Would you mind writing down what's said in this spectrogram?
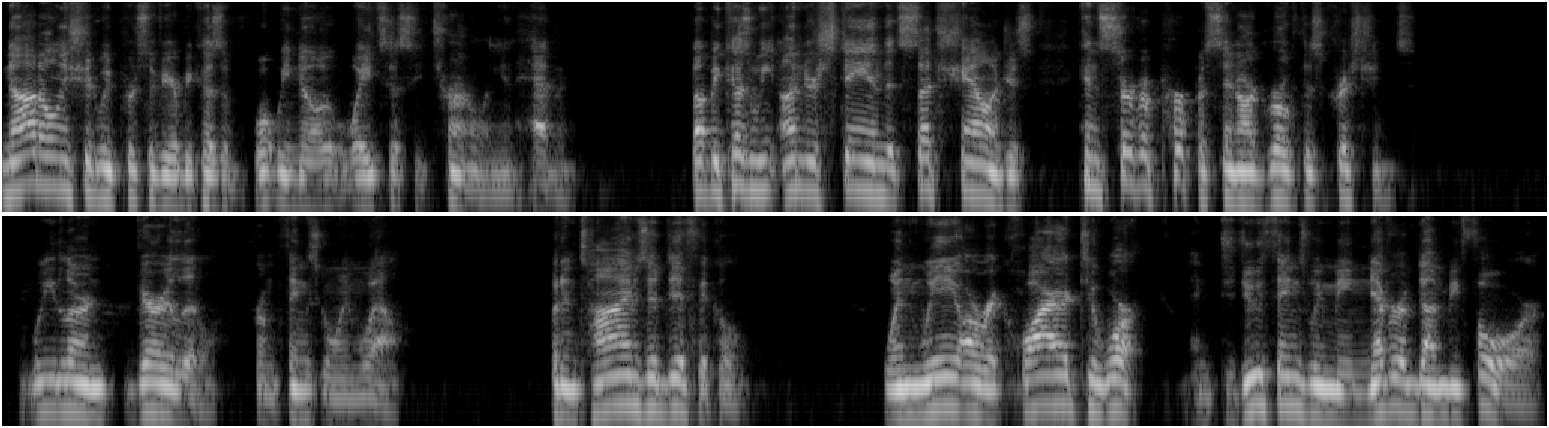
Not only should we persevere because of what we know awaits us eternally in heaven, but because we understand that such challenges can serve a purpose in our growth as Christians we learn very little from things going well. But in times of difficult, when we are required to work and to do things we may never have done before,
